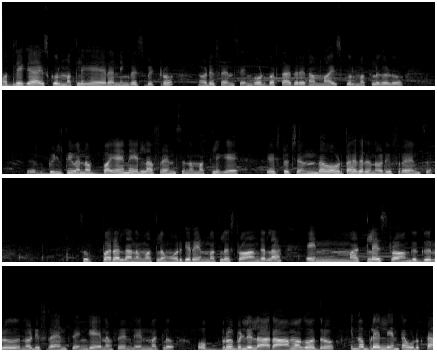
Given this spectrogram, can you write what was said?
ಮೊದಲಿಗೆ ಹೈಸ್ಕೂಲ್ ಮಕ್ಕಳಿಗೆ ರನ್ನಿಂಗ್ ರೇಸ್ ಬಿಟ್ಟರು ನೋಡಿ ಫ್ರೆಂಡ್ಸ್ ಹೆಂಗೆ ಓಡಿ ಬರ್ತಾ ಇದ್ದಾರೆ ನಮ್ಮ ಹೈಸ್ಕೂಲ್ ಮಕ್ಕಳುಗಳು ಬೀಳ್ತೀವಿ ಅನ್ನೋ ಭಯನೇ ಇಲ್ಲ ಫ್ರೆಂಡ್ಸ್ ನಮ್ಮ ಮಕ್ಕಳಿಗೆ ಎಷ್ಟು ಚಂದ ಓಡ್ತಾ ಇದ್ದಾರೆ ನೋಡಿ ಫ್ರೆಂಡ್ಸ್ ಸೂಪರ್ ಅಲ್ಲ ನಮ್ಮ ಮಕ್ಕಳು ಹುಡುಗಿರು ಹೆಣ್ಮಕ್ಳು ಸ್ಟ್ರಾಂಗ್ ಅಲ್ಲ. ಹೆಣ್ಮಕ್ಳೇ ಸ್ಟ್ರಾಂಗ್ ಗುರು. ನೋಡಿ ಫ್ರೆಂಡ್ಸ್ ಹೆಂಗೆ ನಮ್ಮ ಫ್ರೆಂಡ್ ಹೆಣ್ಮಕ್ಳು. ಒಬ್ಬರು ಬಿಡಲಿಲ್ಲ, ಆರಾಮಾಗಿ ಹೋದ್ರು. ಇನ್ನೊಬ್ಳು ಎಲ್ಲಿ ಅಂತ ಹುಡುಕ್ತಾ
